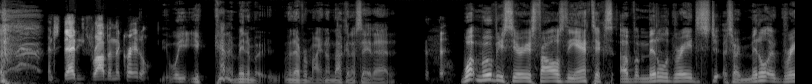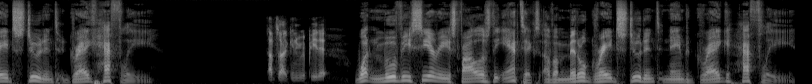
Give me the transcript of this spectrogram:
Instead, he's robbing the cradle. Well, you kind of made him. A, never mind. I'm not going to say that. What movie series follows the antics of a middle grade stu- sorry middle grade student Greg Heffley? I'm sorry. Can you repeat it? What movie series follows the antics of a middle grade student named Greg Heffley?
